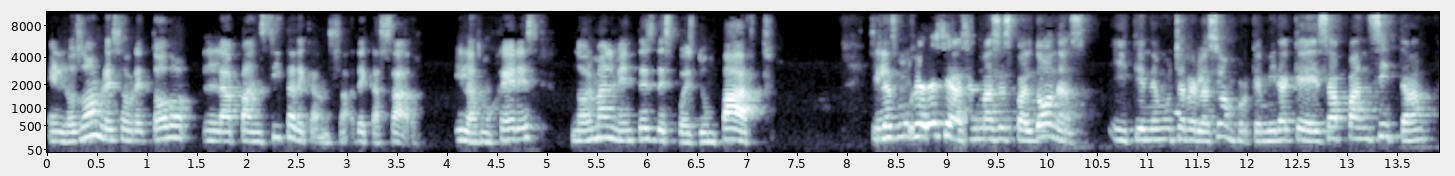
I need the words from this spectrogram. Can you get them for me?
en los hombres sobre todo, la pancita de, de casado. Y las mujeres normalmente es después de un parto. Y las mujeres se hacen más espaldonas y tiene mucha relación, porque mira que esa pancita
